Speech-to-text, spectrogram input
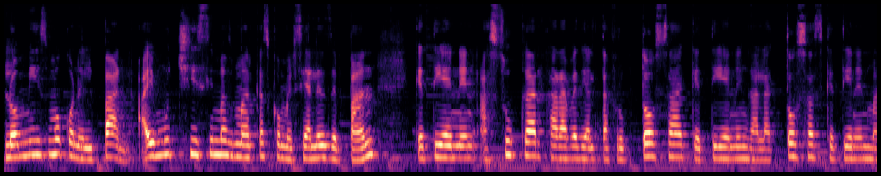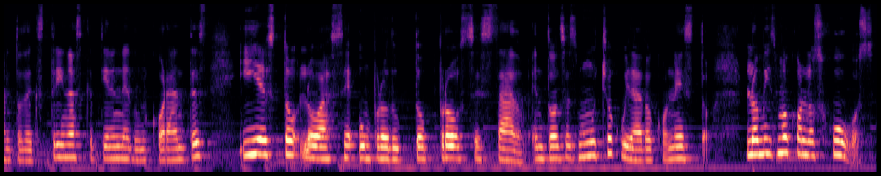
Lo mismo con el pan. Hay muchísimas marcas comerciales de pan que tienen azúcar, jarabe de alta fructosa, que tienen galactosas, que tienen maltodextrinas, que tienen edulcorantes y esto lo hace un producto procesado. Entonces mucho cuidado con esto. Lo mismo con los jugos.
